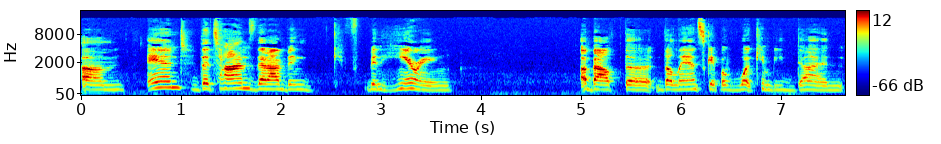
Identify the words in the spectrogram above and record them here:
Um, and the times that I've been been hearing about the the landscape of what can be done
